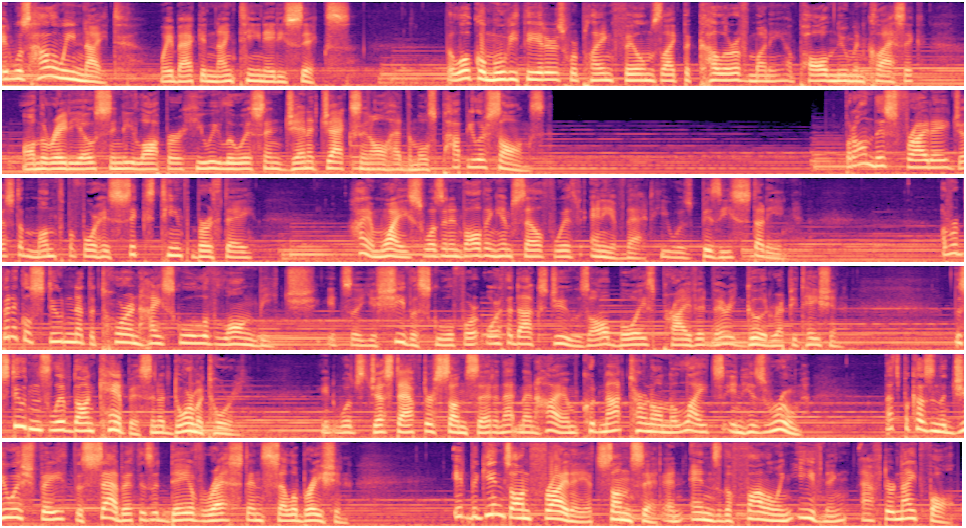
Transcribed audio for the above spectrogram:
It was Halloween night, way back in 1986. The local movie theaters were playing films like The Color of Money, a Paul Newman classic. On the radio, Cyndi Lauper, Huey Lewis, and Janet Jackson all had the most popular songs. But on this Friday, just a month before his 16th birthday, Chaim Weiss wasn't involving himself with any of that. He was busy studying a rabbinical student at the Torah High School of Long Beach. It's a yeshiva school for Orthodox Jews, all boys, private, very good reputation. The students lived on campus in a dormitory. It was just after sunset, and that meant Chaim could not turn on the lights in his room. That's because in the Jewish faith, the Sabbath is a day of rest and celebration. It begins on Friday at sunset and ends the following evening after nightfall.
